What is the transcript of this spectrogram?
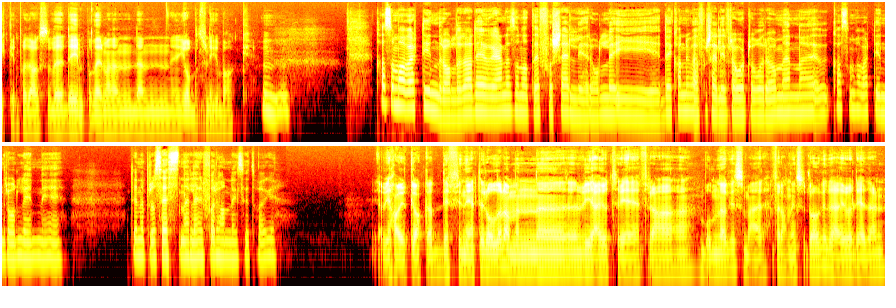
gikk inn på i dag. Så det, det imponerer meg, den, den jobben som ligger bak. Hva som har vært din rolle, da? Det er jo gjerne sånn at det er forskjellige roller i Det kan jo være forskjellig fra år til år òg, men eh, hva som har vært din rolle inn i denne prosessen eller forhandlingsutvalget? Ja, vi har jo ikke akkurat definerte roller, da, men eh, vi er jo tre fra Bondelaget som er forhandlingsutvalget. Det er jo lederen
